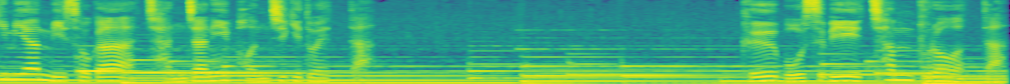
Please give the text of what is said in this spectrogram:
희미한 미소가 잔잔히 번지기도 했다. 그 모습이 참 부러웠다.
